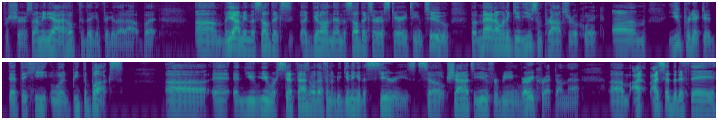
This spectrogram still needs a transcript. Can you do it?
for sure. So I mean, yeah, I hope that they can figure that out. But um, but yeah, I mean the Celtics, like good on them. The Celtics are a scary team too. But Matt, I want to give you some props real quick. Um, you predicted that the Heat would beat the Bucks. Uh, and, and you you were steadfast about that from the beginning of the series. So shout out to you for being very correct on that. Um, I, I said that if they,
